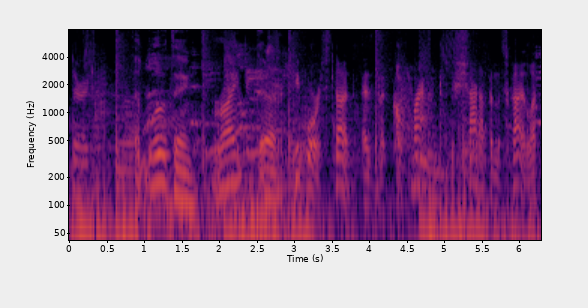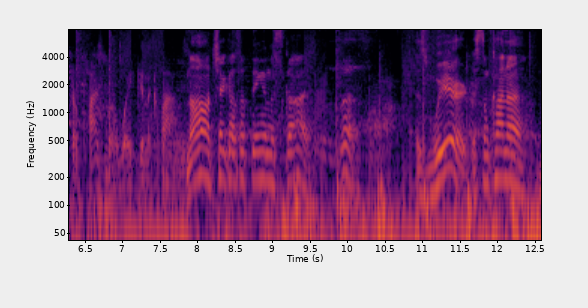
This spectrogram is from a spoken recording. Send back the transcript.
The blue thing, right there. People were stunned as the crack shot up in the sky and left a plasma wake in the clouds. No, check out the thing in the sky. Look. It's weird. It's some kind of.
